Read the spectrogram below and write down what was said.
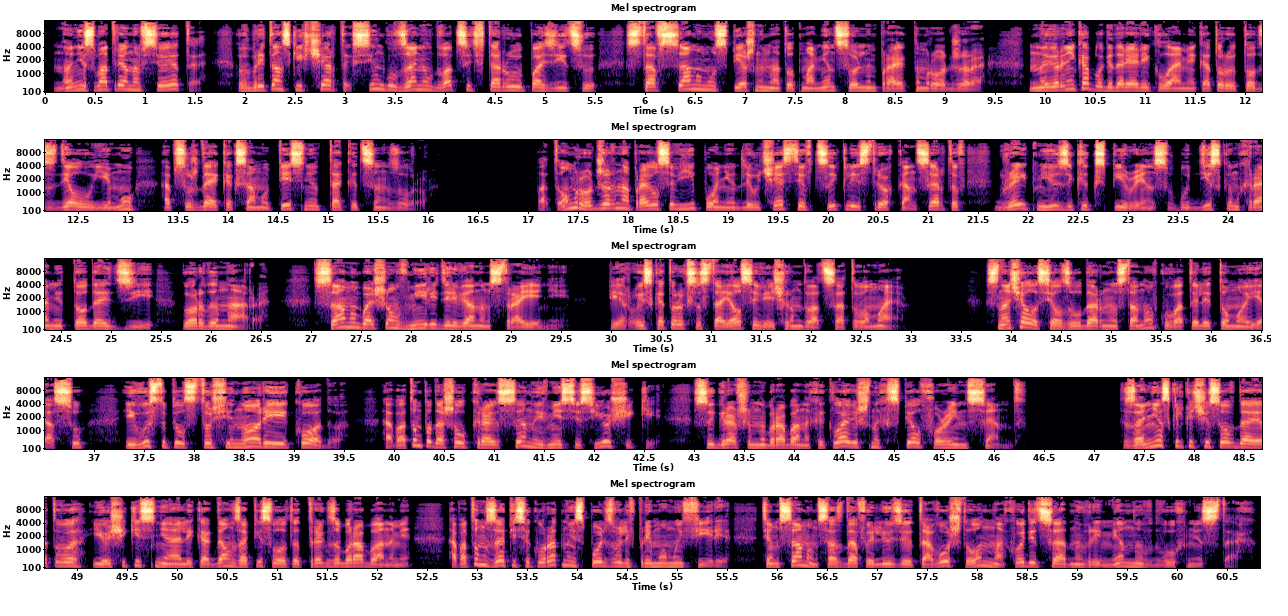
Но, несмотря на все это, в британских чартах сингл занял 22-ю позицию, став самым успешным на тот момент сольным проектом Роджера, наверняка благодаря рекламе, которую тот сделал ему, обсуждая как саму песню, так и цензуру. Потом Роджер направился в Японию для участия в цикле из трех концертов Great Music Experience в буддийском храме Тодайдзи города Нара, самом большом в мире деревянном строении, первый из которых состоялся вечером 20 мая. Сначала сел за ударную установку в отеле Томоясу и выступил с Тошинори и Кодо, а потом подошел к краю сцены и вместе с Йощики, сыгравшим на барабанах и клавишных, спел «Foreign Sand». За несколько часов до этого ёщики сняли, когда он записывал этот трек за барабанами, а потом запись аккуратно использовали в прямом эфире, тем самым создав иллюзию того, что он находится одновременно в двух местах.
